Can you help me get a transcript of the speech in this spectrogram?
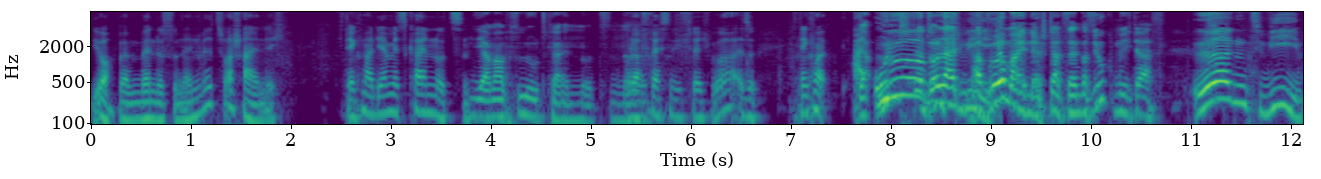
Ja, wenn, wenn du es so nennen willst, wahrscheinlich. Ich denke mal, die haben jetzt keinen Nutzen. Die haben absolut keinen Nutzen. Oder nein. fressen die vielleicht Würmer? Also, ich denke mal. Ja, und dann sollen halt ein paar Würmer in der Stadt sein. Was juckt mich das? Irgendwie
